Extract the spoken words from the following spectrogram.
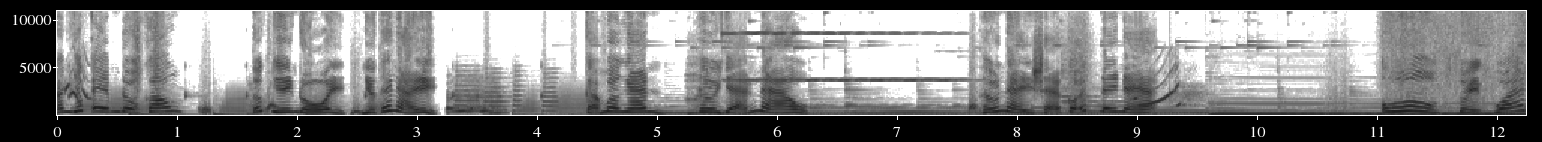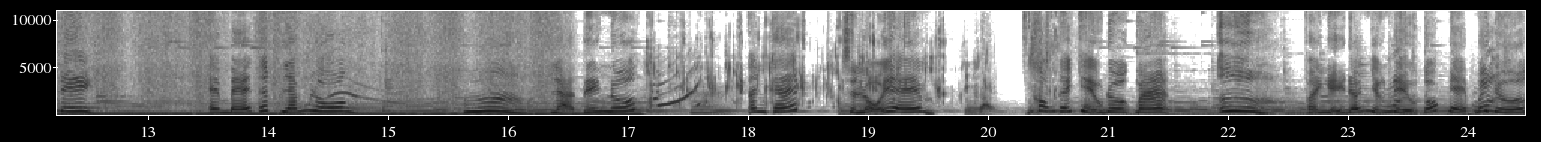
Anh giúp em được không? Tất nhiên rồi Như thế này. Cảm ơn anh Thư giãn nào. Thứ này sẽ có ích đây nè. Ồ, tuyệt quá đi. Em bé thích lắm luôn. Ừ, Là tiếng nước. Anh khác, xin lỗi em. Không thể chịu được mà. Ừ, Phải nghĩ đến những điều tốt đẹp mới được.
